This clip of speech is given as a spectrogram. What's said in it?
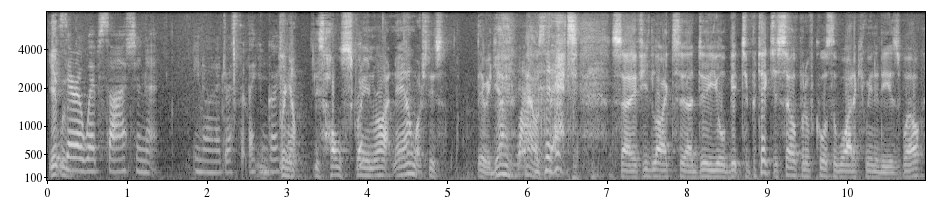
Yeah, is there a website and a, you know, an address that they can go to? bring to? up this whole screen right now. Watch this. There we go. How's that? so if you'd like to uh, do your bit to protect yourself, but of course the wider community as well,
